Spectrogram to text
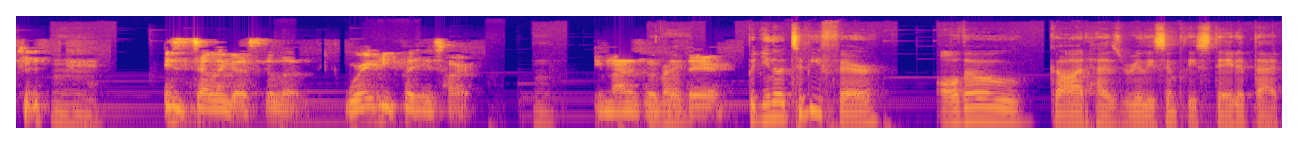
Mhm. is telling us to look. Where He put His heart. Mm. You might as well go there. But you know, to be fair, although God has really simply stated that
